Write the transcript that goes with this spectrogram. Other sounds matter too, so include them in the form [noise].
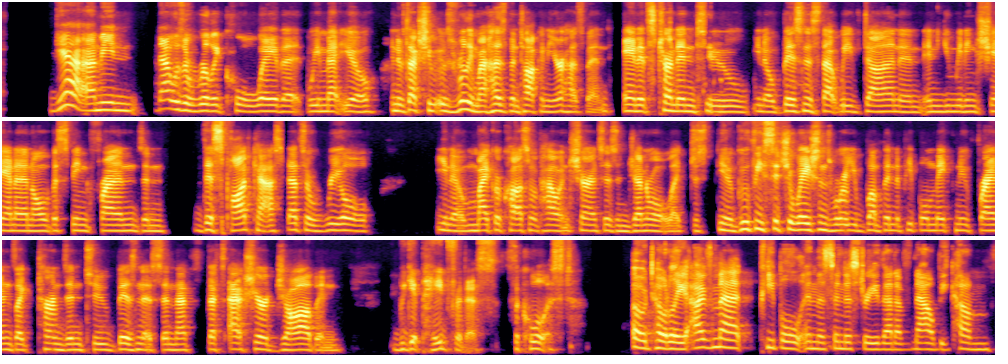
Yeah, I mean, that was a really cool way that we met you. And it was actually it was really my husband talking to your husband. And it's turned into, you know, business that we've done and and you meeting Shanna and all of us being friends and this podcast. That's a real, you know, microcosm of how insurance is in general. Like just, you know, goofy situations where you bump into people, make new friends, like turns into business. And that's that's actually our job. And we get paid for this. It's the coolest. Oh, totally. I've met people in this industry that have now become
